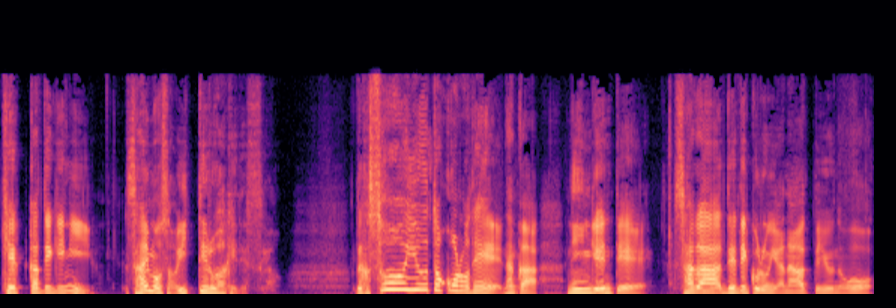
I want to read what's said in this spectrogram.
結果的に、サイモンさんは言ってるわけですよ。だからそういうところで、なんか人間って、差が出てくるんやなっていうのを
